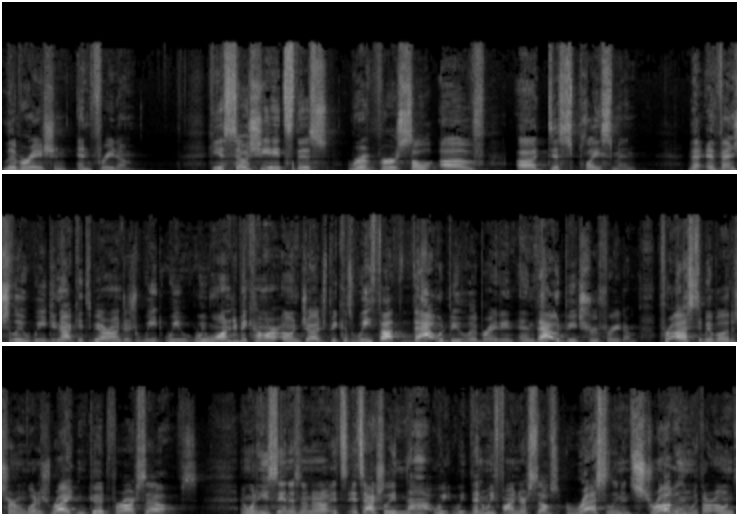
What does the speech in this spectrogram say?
Liberation and freedom. He associates this reversal of uh, displacement that eventually we do not get to be our own judge. We, we, we wanted to become our own judge because we thought that would be liberating and that would be true freedom for us to be able to determine what is right and good for ourselves. And what he's saying is, no, no, no, it's, it's actually not. We, we, then we find ourselves wrestling and struggling with our own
